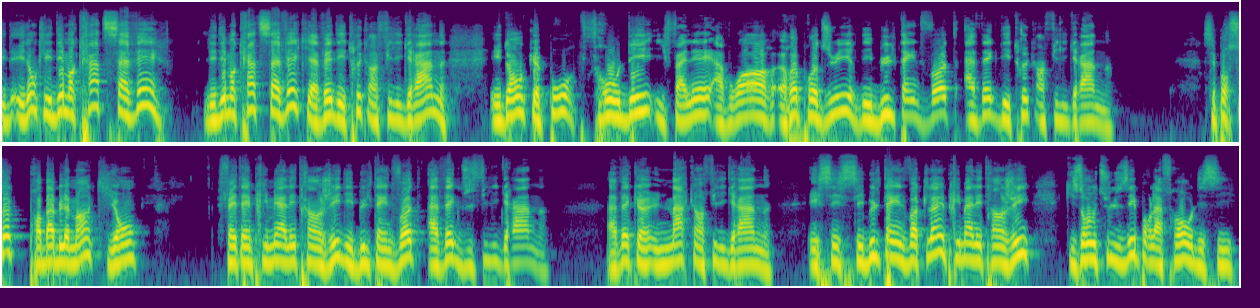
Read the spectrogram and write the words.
Et, donc, les démocrates savaient, les démocrates savaient qu'il y avait des trucs en filigrane. Et donc, pour frauder, il fallait avoir, reproduire des bulletins de vote avec des trucs en filigrane. C'est pour ça que, probablement qu'ils ont fait imprimer à l'étranger des bulletins de vote avec du filigrane, avec un- une marque en filigrane. Et c'est ces bulletins de vote-là imprimés à l'étranger qu'ils ont utilisés pour la fraude ici.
